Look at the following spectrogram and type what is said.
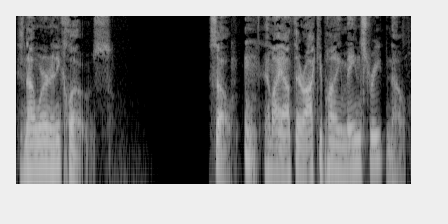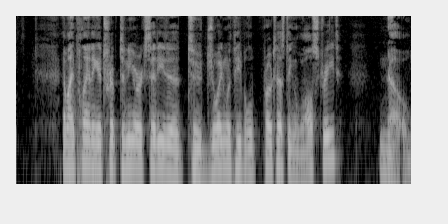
he's not wearing any clothes. So, am I out there occupying Main Street? No. Am I planning a trip to New York City to, to join with people protesting Wall Street? No.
